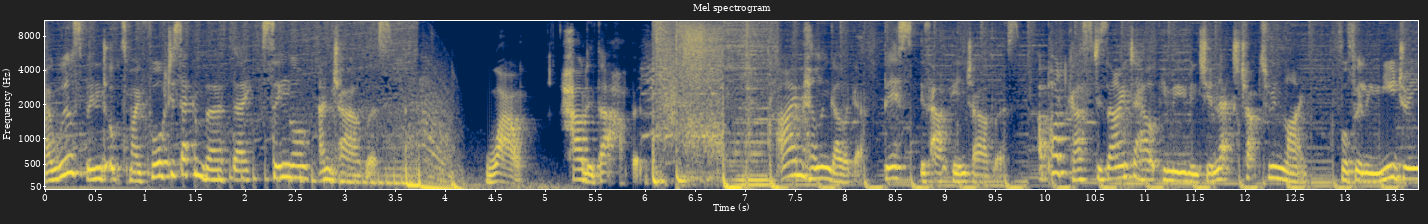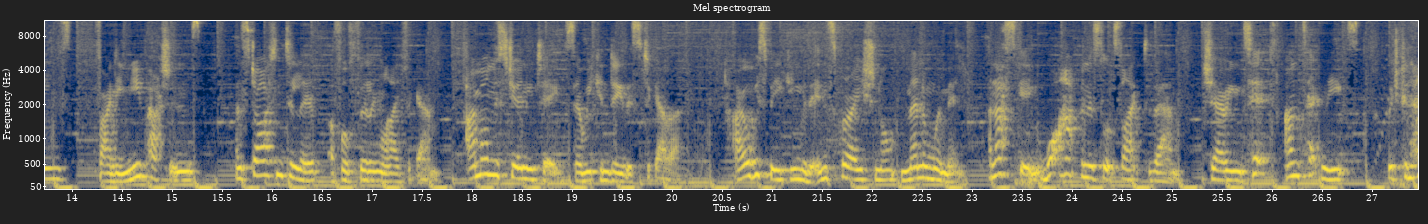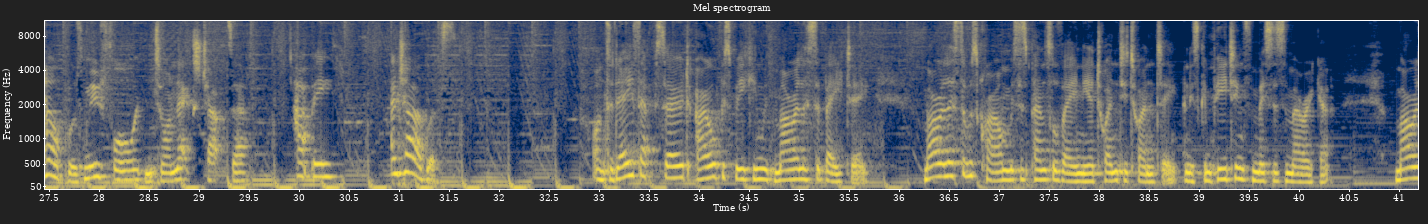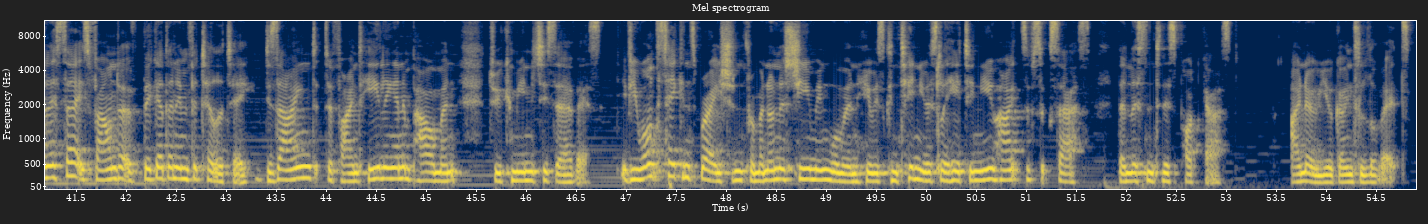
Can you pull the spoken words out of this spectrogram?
I will spend up to my 42nd birthday single and childless. Wow, how did that happen? I'm Helen Gallagher. This is Happy and Childless, a podcast designed to help you move into your next chapter in life, fulfilling new dreams, finding new passions, and starting to live a fulfilling life again. I'm on this journey too, so we can do this together. I will be speaking with inspirational men and women and asking what happiness looks like to them, sharing tips and techniques which can help us move forward into our next chapter, happy and childless. On today's episode, I will be speaking with Marilisa Beatty. Marilisa was crowned Mrs. Pennsylvania 2020 and is competing for Mrs. America. Marilisa is founder of Bigger Than Infertility, designed to find healing and empowerment through community service. If you want to take inspiration from an unassuming woman who is continuously hitting new heights of success, then listen to this podcast. I know you're going to love it.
